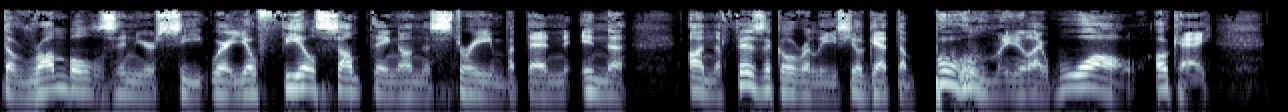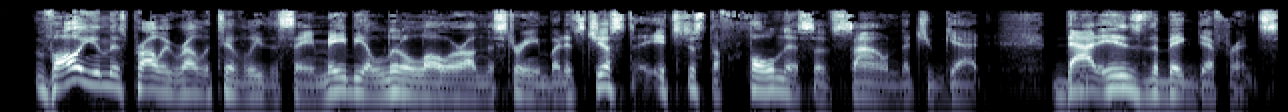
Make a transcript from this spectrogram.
the rumbles in your seat where you'll feel something on the stream, but then in the on the physical release you'll get the boom and you're like, "Whoa, okay." Volume is probably relatively the same, maybe a little lower on the stream, but it's just, it's just the fullness of sound that you get. That is the big difference.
